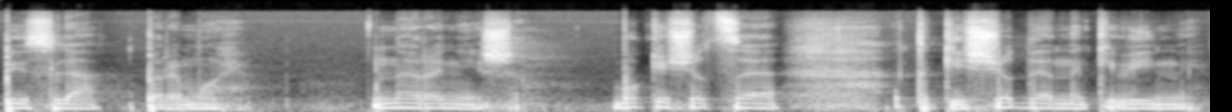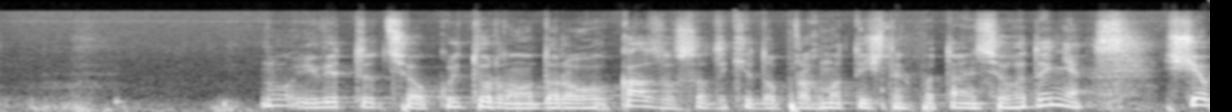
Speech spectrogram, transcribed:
після перемоги, не раніше. Поки що це такі щоденники війни. Ну і від цього культурного дороговказу все-таки до прагматичних питань сьогодення. Ще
